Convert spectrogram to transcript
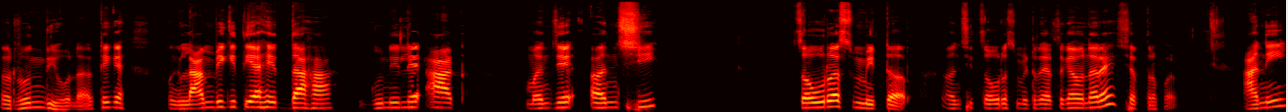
रुंदी होणार. ठीक आहे? मग लांबी किती आहे? दहा गुणिले आठ म्हणजे ऐंशी चौरस मीटर. ऐंशी चौरस मीटर याचं काय होणार आहे? क्षेत्रफळ. आणि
